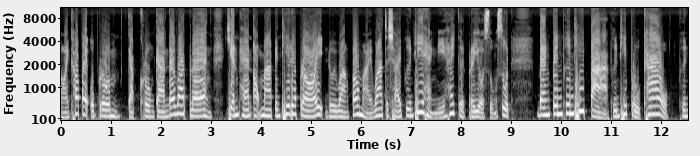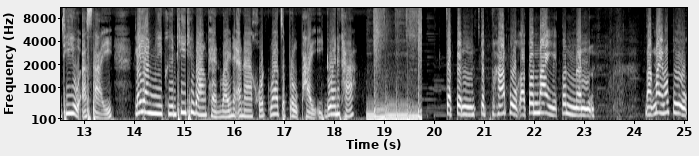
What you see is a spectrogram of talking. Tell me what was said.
น้อยเข้าไปอบรม กับโครงการได้วาดแปลง เขียนแผนออกมาเป็นที่เรียบร้อย โดยวางเป้าหมายว่าจะใช้พื้นที่แห่งนี้ให้เกิดประโยชน์สูงสุด แบ่งเป็นพื้นที่ป่า พื้นที่ปลูกข้าว พื้นที่อยู่อาศัย และยังมีพื้นที่ที่วางแผนไว้ในอนาคตว่าจะปลูกไผ่อีกด้วยนะคะ จะเป็นจะหาปลูกเอาต้นไม้ต้นเงินหมากไม้มาปลูก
